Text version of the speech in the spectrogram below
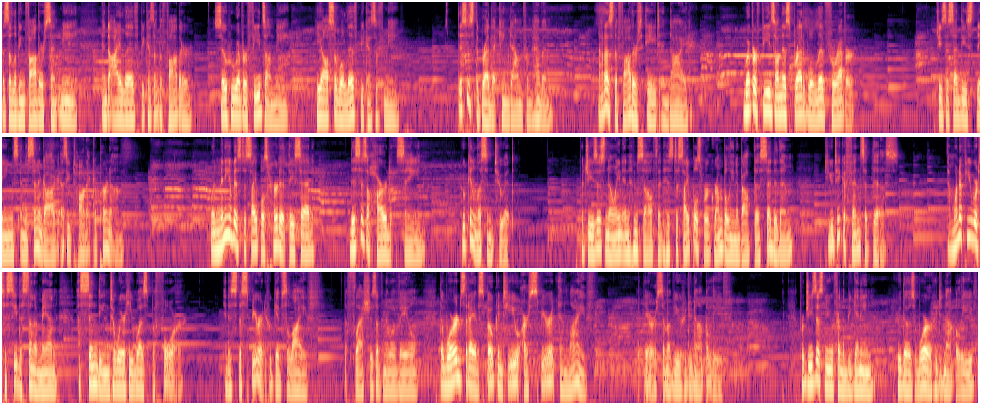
As the living Father sent me, and I live because of the Father, so whoever feeds on me, he also will live because of me. This is the bread that came down from heaven, not as the fathers ate and died. Whoever feeds on this bread will live forever. Jesus said these things in the synagogue as he taught at Capernaum. When many of his disciples heard it, they said, This is a hard saying. Who can listen to it? But Jesus, knowing in himself that his disciples were grumbling about this, said to them, Do you take offense at this? Then what if you were to see the Son of Man ascending to where he was before? It is the Spirit who gives life. The flesh is of no avail. The words that I have spoken to you are spirit and life. But there are some of you who do not believe. For Jesus knew from the beginning who those were who did not believe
